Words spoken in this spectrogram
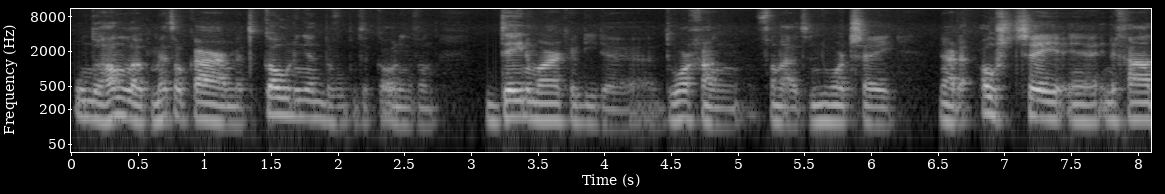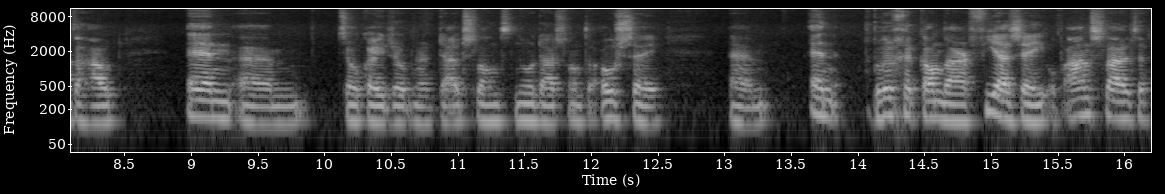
onderhandelen ook met elkaar, met koningen, bijvoorbeeld de koning van Denemarken, die de doorgang vanuit de Noordzee naar de Oostzee in de gaten houdt. En um, zo kan je dus ook naar Duitsland, Noord-Duitsland, de Oostzee. En Brugge kan daar via zee op aansluiten.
